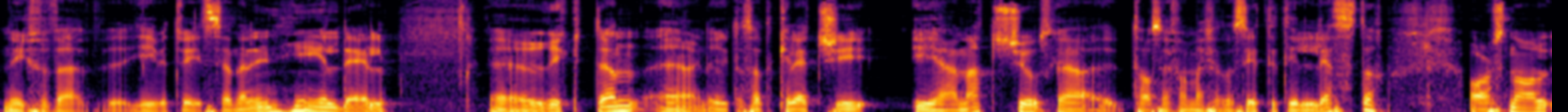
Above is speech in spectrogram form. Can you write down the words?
nyförvärv givetvis. Sen är det en hel del eh, rykten. Eh, det ryktas att Kelechi Iheanacho ska ta sig från Manchester City till Leicester. Arsenal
